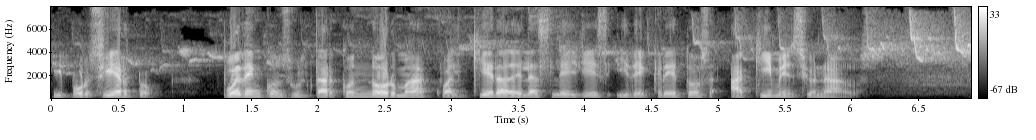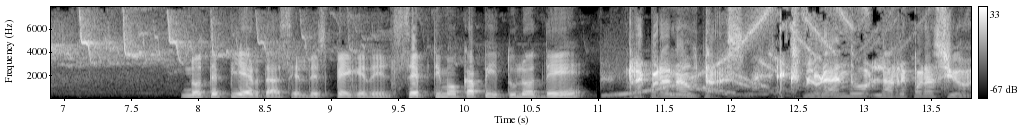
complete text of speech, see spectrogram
Y por cierto, pueden consultar con Norma cualquiera de las leyes y decretos aquí mencionados. No te pierdas el despegue del séptimo capítulo de Reparanautas, explorando la reparación.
